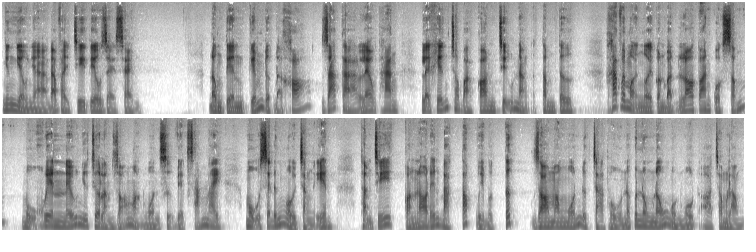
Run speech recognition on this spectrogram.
nhưng nhiều nhà đã phải chi tiêu rẻ sèn. Đồng tiền kiếm được đã khó, giá cả leo thang lại khiến cho bà con chịu nặng tâm tư. Khác với mọi người còn bận lo toan cuộc sống, mụ khuyên nếu như chưa làm rõ ngọn nguồn sự việc sáng nay, mụ sẽ đứng ngồi chẳng yên. Thậm chí còn lo đến bạc tóc vì bực tức do mong muốn được trả thù nó cứ nung nấu ngùn ngụt ở trong lòng.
